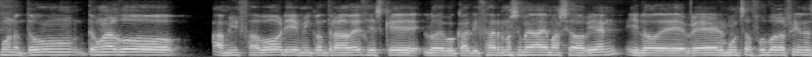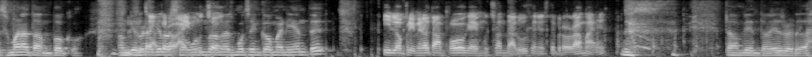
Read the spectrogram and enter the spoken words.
Bueno, tengo, tengo algo a mi favor y en mi contra a la vez, y es que lo de vocalizar no se me da demasiado bien y lo de ver mucho fútbol los fines de semana tampoco. Aunque es verdad que lo segundo mucho- no es mucho inconveniente, Y lo primero tampoco, que hay mucho andaluz en este programa, ¿eh? también, también es verdad.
